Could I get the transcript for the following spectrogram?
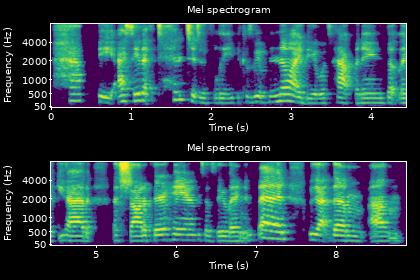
happy. I say that tentatively because we have no idea what's happening, but like you had a shot of their hands as they're laying in bed. We got them, um,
